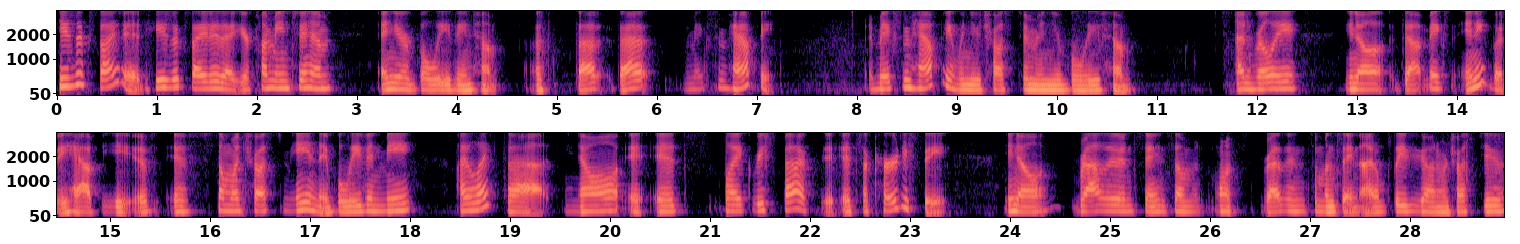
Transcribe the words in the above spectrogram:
He's excited. He's excited that you're coming to Him and you're believing Him that that makes him happy. It makes him happy when you trust him and you believe him. And really, you know, that makes anybody happy. If if someone trusts me and they believe in me, I like that. You know, it, it's like respect. It, it's a courtesy. You know, rather than saying someone wants, rather than someone saying, "I don't believe you, I don't trust you,"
